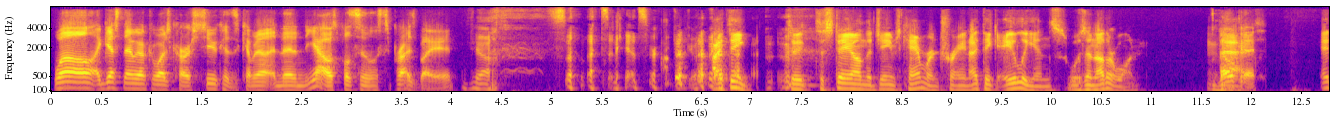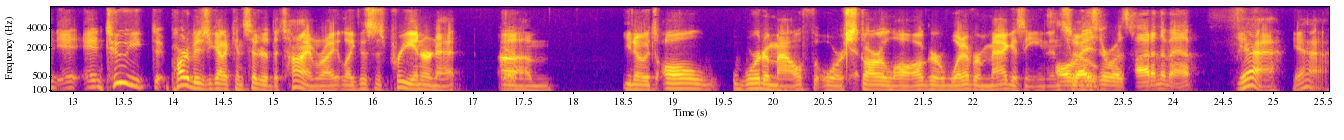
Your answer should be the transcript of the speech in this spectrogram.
well, I guess now we have to watch Cars 2 because it's coming out, and then yeah, I was pleasantly surprised by it. Yeah. so that's an answer. I can go with. I think to to stay on the James Cameron train, I think Aliens was another one. That, Okay. And and two, part of it is you got to consider the time, right? Like this is pre-internet. Yeah. Um, you know, it's all word of mouth or Starlog or whatever magazine. And Paul so, Reiser was hot on the map. Yeah, yeah.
